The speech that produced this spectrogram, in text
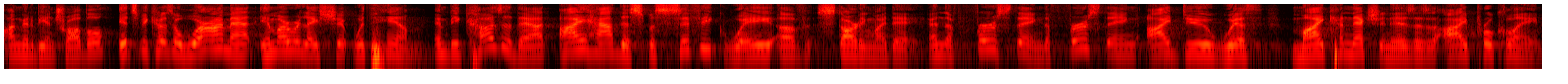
I'm going to be in trouble. It's because of where I'm at in my relationship with Him. And because of that, I have this specific way of starting my day. And the first thing, the first thing I do with my connection is as I proclaim,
